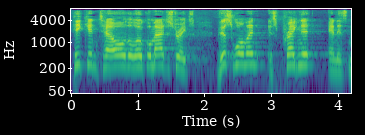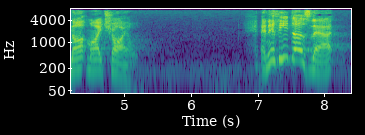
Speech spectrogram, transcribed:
He can tell the local magistrates, this woman is pregnant and is not my child. And if he does that,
